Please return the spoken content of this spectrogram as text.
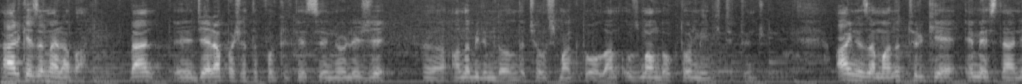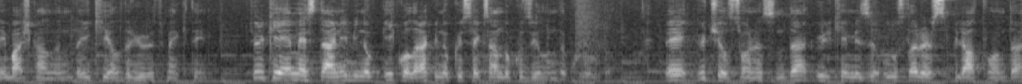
Herkese merhaba. Ben e, Cerrahpaşa Tıp Fakültesi Nöroloji e, ana bilim dalında çalışmakta olan uzman doktor Melih Tütüncü. Aynı zamanda Türkiye MS Derneği Başkanlığı'nda 2 yıldır yürütmekteyim. Türkiye MS Derneği ilk olarak 1989 yılında kuruldu. Ve 3 yıl sonrasında ülkemizi uluslararası platformda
